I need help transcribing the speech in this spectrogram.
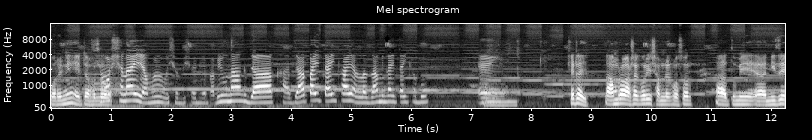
করেনি এটা হলো সমস্যা নাই আমি ওইসব বিষয় নিয়ে ভাবিও না। যা খা যা পাই তাই খাই আল্লাহ যা মিলাই তাই খাব। এই। সেটাই। তো আমরাও আশা করি সামনের বছর তুমি নিজে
